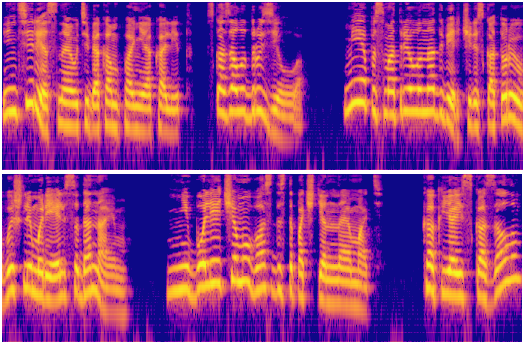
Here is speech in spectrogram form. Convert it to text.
«Интересная у тебя компания, Калит», — сказала Друзилла. Мия посмотрела на дверь, через которую вышли Мариэль с Аданаем. «Не более, чем у вас, достопочтенная мать». «Как я и сказала,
